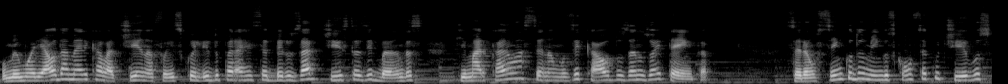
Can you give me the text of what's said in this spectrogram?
O Memorial da América Latina foi escolhido para receber os artistas e bandas que marcaram a cena musical dos anos 80. Serão cinco domingos consecutivos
